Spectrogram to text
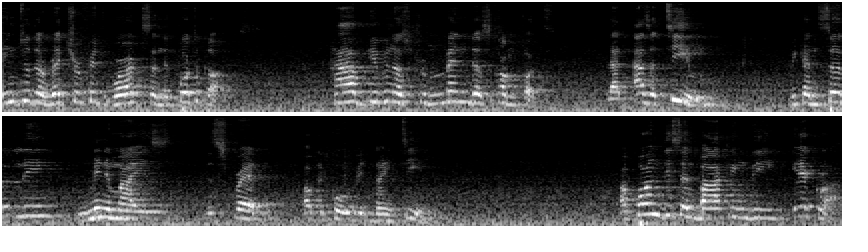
into the retrofit works and the protocols have given us tremendous comfort that as a team, we can certainly minimize the spread of the COVID-19. Upon disembarking the aircraft,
